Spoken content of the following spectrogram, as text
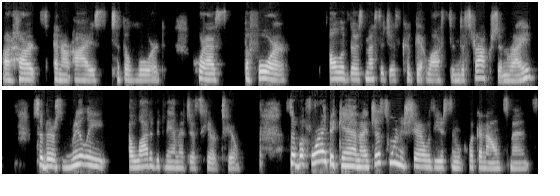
our hearts and our eyes to the Lord. Whereas before, all of those messages could get lost in distraction, right? So there's really a lot of advantages here too. So before I begin, I just want to share with you some quick announcements.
